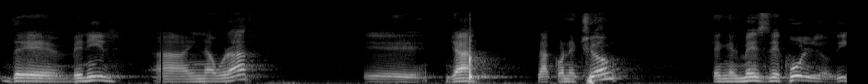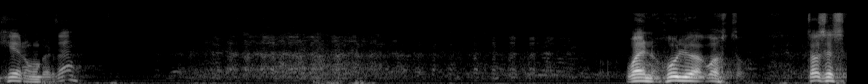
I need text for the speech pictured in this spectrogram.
de venir a inaugurar eh, ya la conexión en el mes de julio, dijeron, ¿verdad? Bueno, julio, agosto. Entonces,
